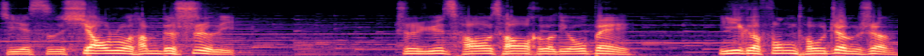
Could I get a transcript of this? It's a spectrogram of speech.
借此削弱他们的势力。至于曹操和刘备，一个风头正盛，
